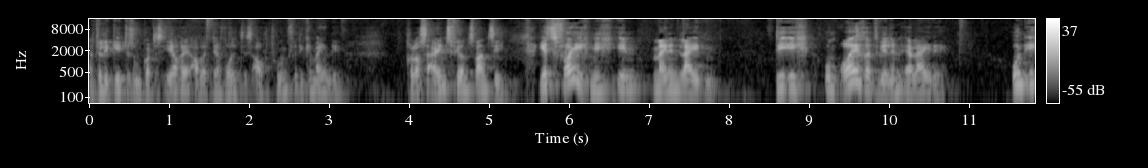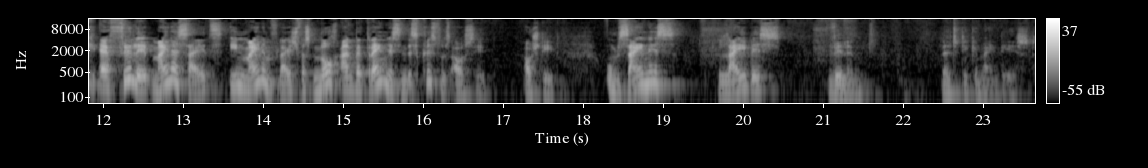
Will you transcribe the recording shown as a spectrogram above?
Natürlich geht es um Gottes Ehre, aber der wollte es auch tun für die Gemeinde. Kolosser 1, 24. Jetzt freue ich mich in meinen Leiden, die ich um euretwillen erleide und ich erfülle meinerseits in meinem Fleisch, was noch an Bedrängnissen des Christus aussieht, aussteht, um seines Leibes willen, welche die Gemeinde ist.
